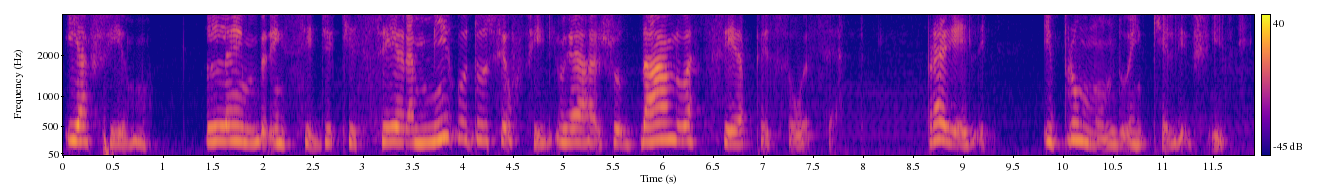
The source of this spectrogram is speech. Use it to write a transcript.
e afirmo: lembrem-se de que ser amigo do seu filho é ajudá-lo a ser a pessoa certa para ele e para o mundo em que ele vive.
